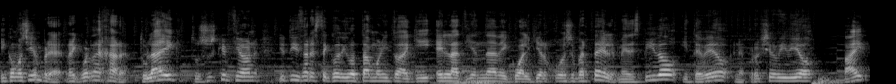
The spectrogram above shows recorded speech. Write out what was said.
Y como siempre, recuerda dejar tu like, tu suscripción y utilizar este código tan bonito de aquí en la tienda de cualquier juego de Supercell. Me despido y te veo en el próximo vídeo. Bye.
